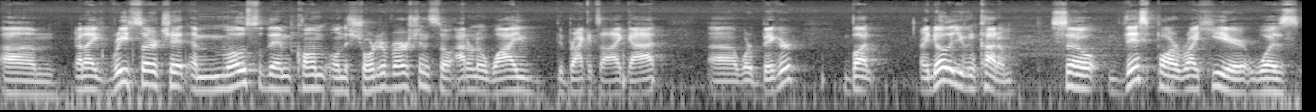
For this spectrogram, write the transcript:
Um, and I researched it, and most of them come on the shorter version. So I don't know why the brackets I got uh, were bigger, but I know that you can cut them. So this part right here was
